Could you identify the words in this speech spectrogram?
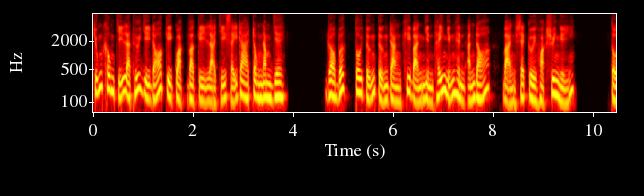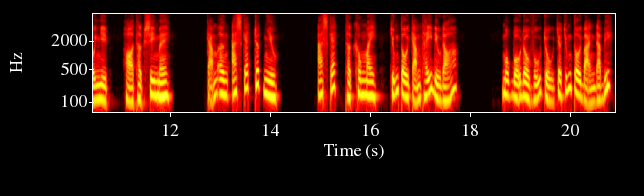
Chúng không chỉ là thứ gì đó kỳ quặc và kỳ lạ chỉ xảy ra trong năm dê. Robert, tôi tưởng tượng rằng khi bạn nhìn thấy những hình ảnh đó, bạn sẽ cười hoặc suy nghĩ. Tội nghiệp, họ thật si mê. Cảm ơn Asket rất nhiều. Asket, thật không may, chúng tôi cảm thấy điều đó. Một bộ đồ vũ trụ cho chúng tôi bạn đã biết,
